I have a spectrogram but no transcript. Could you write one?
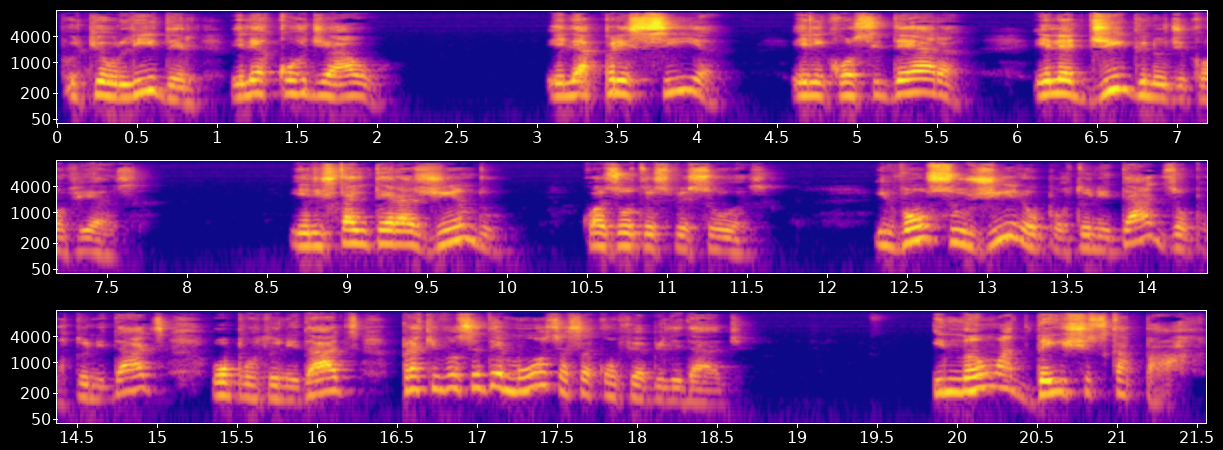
Porque o líder, ele é cordial. Ele aprecia, ele considera, ele é digno de confiança. Ele está interagindo com as outras pessoas. E vão surgir oportunidades, oportunidades, oportunidades para que você demonstre essa confiabilidade. E não a deixe escapar.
